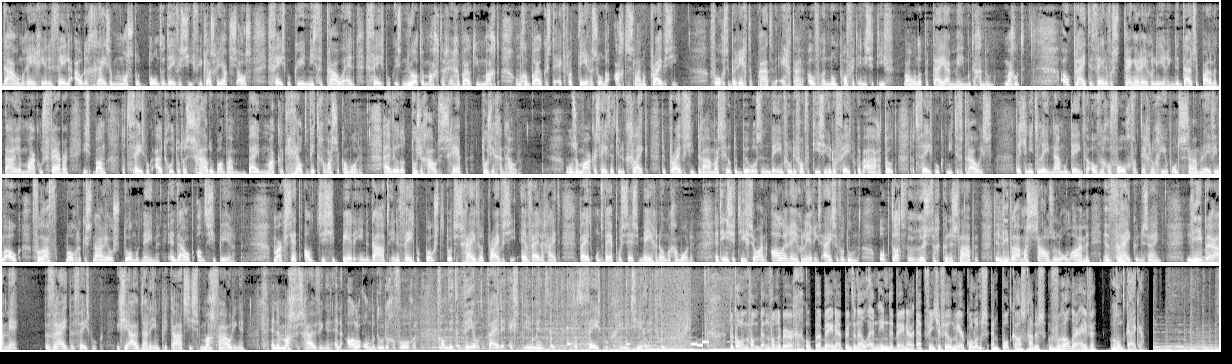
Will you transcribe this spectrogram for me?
Daarom reageerden vele oude grijze mastodonten defensief. Ik las reacties als Facebook kun je niet vertrouwen en Facebook is nu al te machtig en gebruikt die macht om gebruikers te exploiteren zonder acht te slaan op privacy. Volgens de berichten praten we echter over een non-profit initiatief waar 100 partijen aan mee moeten gaan doen. Maar goed, ook pleiten velen voor strenge regulering. De Duitse parlementariër Markus Ferber is bang dat Facebook uitgroeit tot een schaduwbank waarbij makkelijk geld witgewassen kan worden. Hij wil dat toezichthouders scherp toezicht gaan houden. Onze Marcus heeft natuurlijk gelijk. De privacy-drama's, filterbubbels en beïnvloeding van verkiezingen door Facebook hebben aangetoond dat Facebook niet te vertrouwen is. Dat je niet alleen na moet denken over de gevolgen van technologie op onze samenleving, maar ook vooraf mogelijke scenario's door moet nemen en daarop anticiperen. Mark Z anticipeerde inderdaad in een Facebook-post door te schrijven dat privacy en veiligheid bij het ontwerpproces meegenomen gaan worden. Het initiatief zou aan alle reguleringseisen voldoen, opdat we rustig kunnen slapen, de Libra massaal zullen omarmen en vrij kunnen zijn. Libera me, bevrijd me Facebook. Ik zie uit naar de implicaties, machtsverhoudingen en de machtsverschuivingen en alle onbedoelde gevolgen van dit wereldwijde experiment dat Facebook geïnitieerd heeft. De column van Ben van der Burg op eh, bnr.nl en in de BNR-app vind je veel meer columns en podcasts. Ga dus vooral daar even rondkijken.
